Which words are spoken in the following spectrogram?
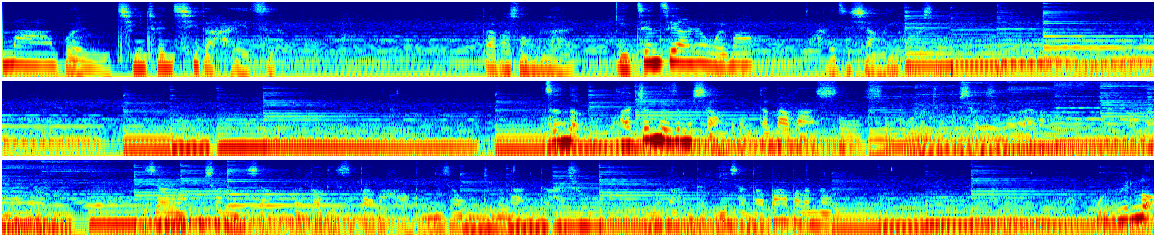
妈问青春期的孩子：“爸爸说木兰，你真这样认为吗？”孩子想了一会儿说：“真的，我还真没这么想过。但爸爸说说多了就不小心快了。”妈妈又问：“一家人互相影响，那到底是爸爸好的影响我们这个懒的，还是我们懒的影响到爸爸了呢？”我晕了，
